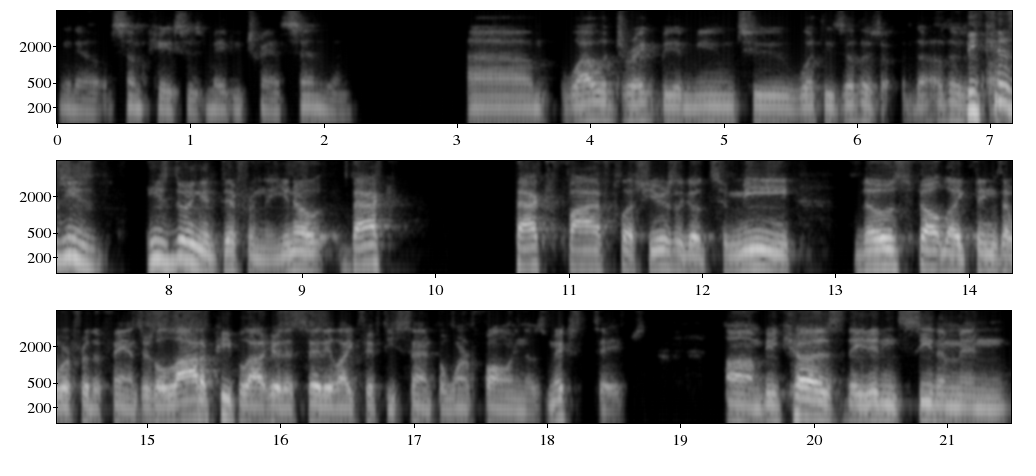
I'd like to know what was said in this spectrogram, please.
you know in some cases maybe transcend them. Um, why would Drake be immune to what these others the others because artists he's he's doing it differently you know back back five plus years ago to me those felt like things that were for the fans there's a lot of people out here that say they like 50 cent but weren't following those mixtapes um, because they didn't see them in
